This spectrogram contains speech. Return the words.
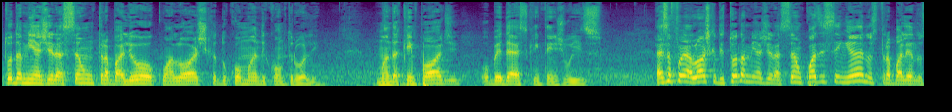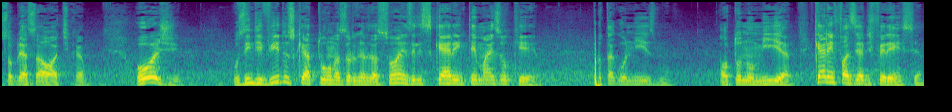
Toda a minha geração trabalhou com a lógica do comando e controle. Manda quem pode, obedece quem tem juízo. Essa foi a lógica de toda a minha geração, quase 100 anos trabalhando sobre essa ótica. Hoje, os indivíduos que atuam nas organizações, eles querem ter mais o quê? Protagonismo, autonomia, querem fazer a diferença.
